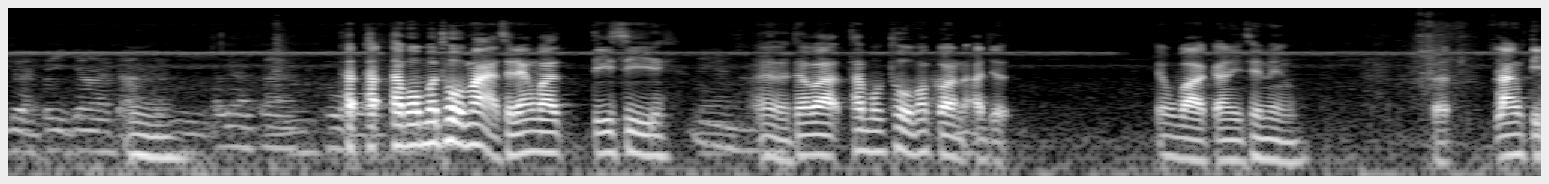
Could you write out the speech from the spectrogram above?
เลื่อนไปอีกจังไดก็อืมมีการโทรถ้าถ้าถ้าผมมาโทรมาแสดงว่าตีสี่แม่นเออ แต่ว่าถ้าผมโทรมาก่อนอาจจะจังว่ากันอีกทีหนึ่งแต่หลังตี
